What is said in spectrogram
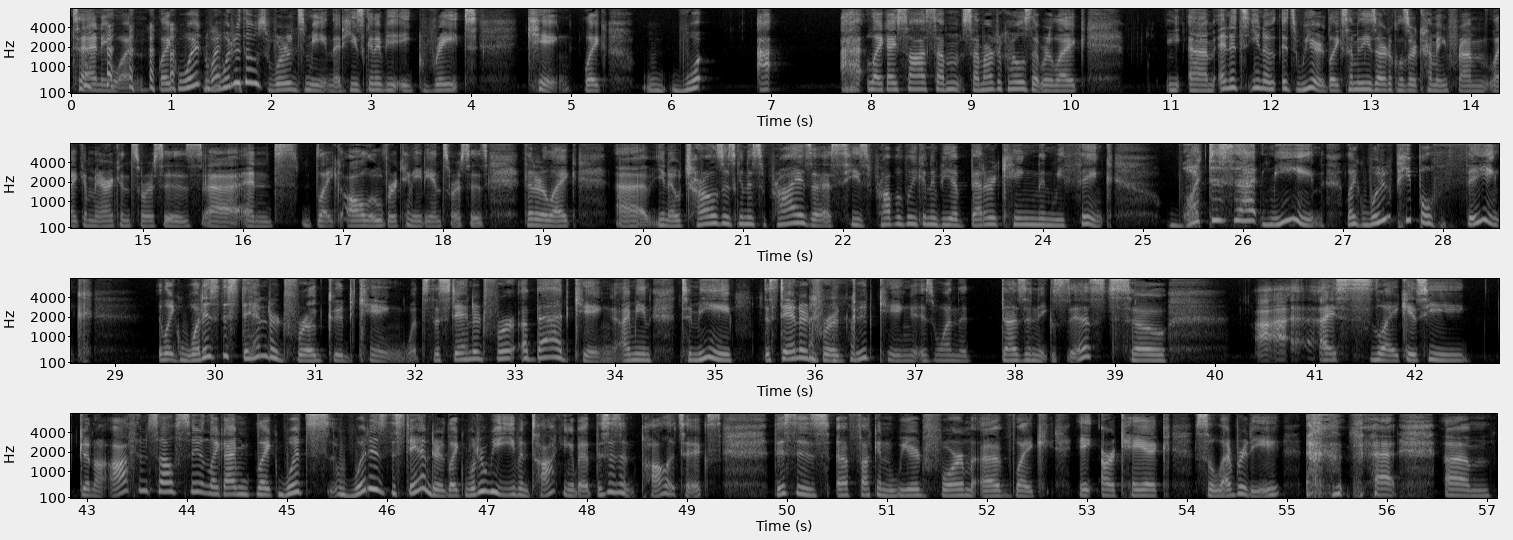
to anyone? like what, what what do those words mean that he's going to be a great king? Like what I, I like I saw some some articles that were like um, and it's you know it's weird. Like some of these articles are coming from like american sources uh, and like all over canadian sources that are like uh, you know charles is going to surprise us. He's probably going to be a better king than we think. What does that mean? Like what do people think? Like what is the standard for a good king? What's the standard for a bad king? I mean to me the standard for a good king is one that doesn't exist. So I, I like, is he gonna off himself soon? Like, I'm like, what's what is the standard? Like, what are we even talking about? This isn't politics. This is a fucking weird form of like a archaic celebrity that um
